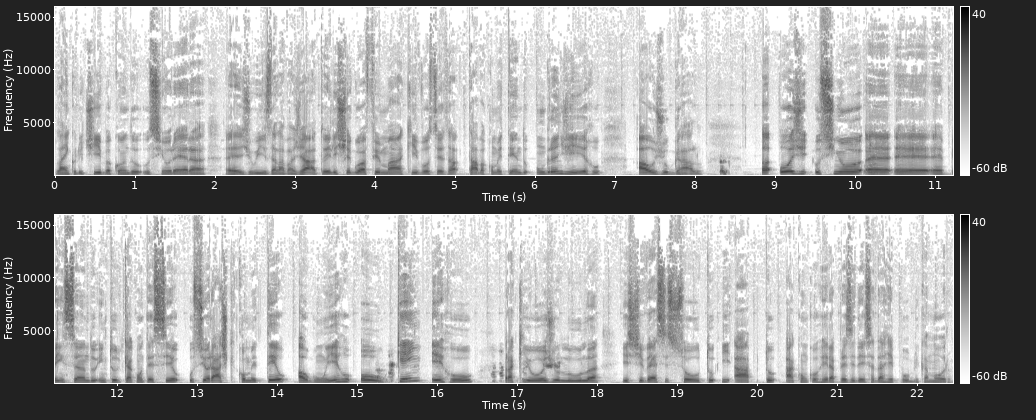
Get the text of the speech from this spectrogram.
lá em Curitiba, quando o senhor era é, juiz da Lava Jato, ele chegou a afirmar que você estava cometendo um grande erro ao julgá-lo. Uh, hoje, o senhor, é, é, pensando em tudo que aconteceu, o senhor acha que cometeu algum erro ou quem errou para que hoje o Lula estivesse solto e apto a concorrer à presidência da República, Moro?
